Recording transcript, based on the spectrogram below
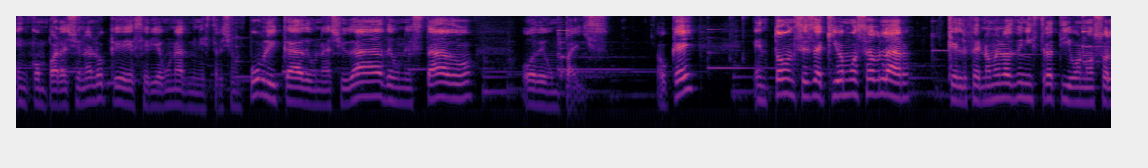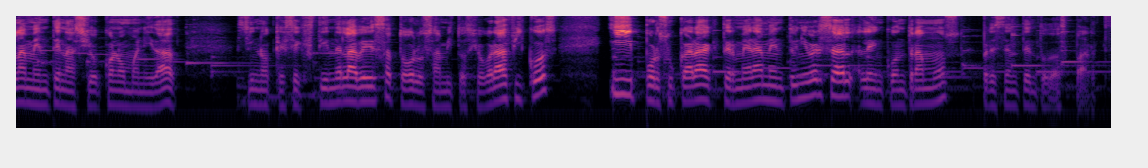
en comparación a lo que sería una administración pública de una ciudad de un estado o de un país ok entonces aquí vamos a hablar que el fenómeno administrativo no solamente nació con la humanidad, sino que se extiende a la vez a todos los ámbitos geográficos y por su carácter meramente universal la encontramos presente en todas partes.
